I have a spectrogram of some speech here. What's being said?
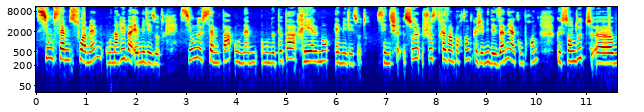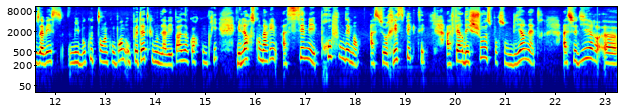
Si on s'aime soi-même, on arrive à aimer les autres. Si on ne s'aime pas, on, on ne peut pas réellement aimer les autres. C'est une chose très importante que j'ai mis des années à comprendre, que sans doute euh, vous avez mis beaucoup de temps à comprendre, ou peut-être que vous ne l'avez pas encore compris. Mais lorsqu'on arrive à s'aimer profondément, à se respecter, à faire des choses pour son bien-être, à se dire euh,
